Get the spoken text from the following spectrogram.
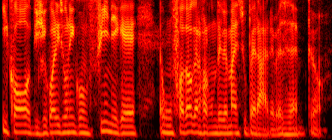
i codici, quali sono i confini che un fotografo non deve mai superare, per esempio?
